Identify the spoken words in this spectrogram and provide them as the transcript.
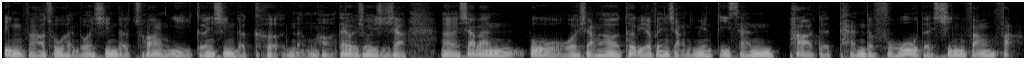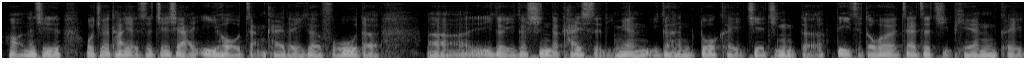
迸发出很多新的创意跟新的可能。哈，待会休息一下，呃，下半部我想要特别分享里面第三 part 的谈的服务的新方法。哈，那其实我觉得它也是接下来疫后展开的一个服务的呃一个一个新的开始里面一个很多可以借鉴的例子，都会在这几篇可以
